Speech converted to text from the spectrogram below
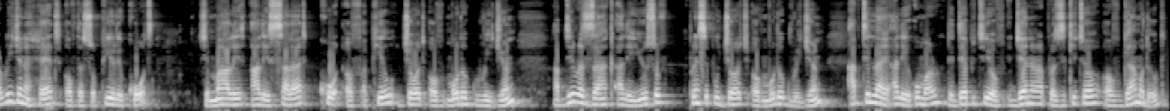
a regional head of the Superior Court, Jamali Ali Salad, Court of Appeal, Judge of Mudug Region, Abdirazak Ali Yusuf, Principal Judge of Mudug Region, Abdullah Ali Umar, the Deputy of General Prosecutor of Galmudug,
